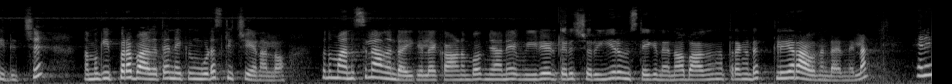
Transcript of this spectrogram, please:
തിരിച്ച് നമുക്ക് ഇപ്പുറ ഭാഗത്തെ നെക്കും കൂടെ സ്റ്റിച്ച് ചെയ്യണമല്ലോ അപ്പോൾ ഒന്ന് മനസ്സിലാവുന്നുണ്ടായിരിക്കും കാണുമ്പോൾ ഞാൻ വീഡിയോ എടുത്തൊരു ചെറിയൊരു മിസ്റ്റേക്ക് ഉണ്ടായിരുന്നു. ആ ഭാഗം അത്ര അങ്ങോട്ട് ക്ലിയർ ആവുന്നുണ്ടായിരുന്നില്ല. ഇനി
